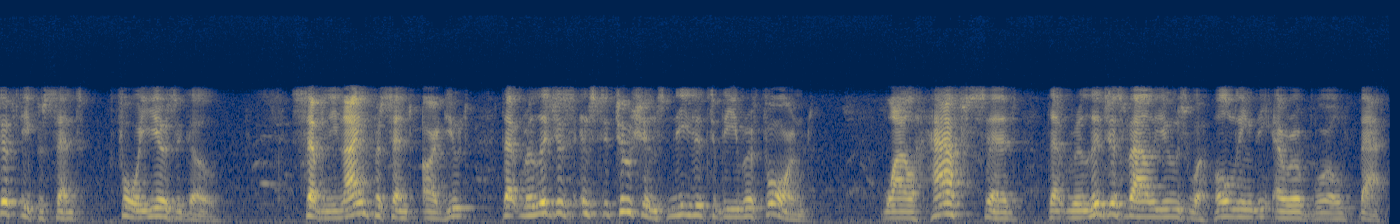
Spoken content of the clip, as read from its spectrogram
50% four years ago. 79% argued that religious institutions needed to be reformed, while half said that religious values were holding the Arab world back.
